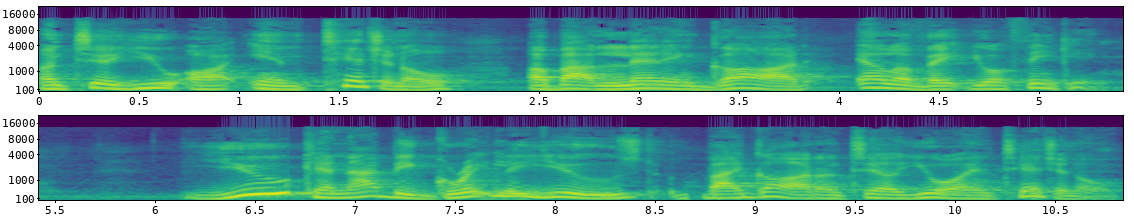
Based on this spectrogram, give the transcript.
until you are intentional about letting God elevate your thinking. You cannot be greatly used by God until you are intentional.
